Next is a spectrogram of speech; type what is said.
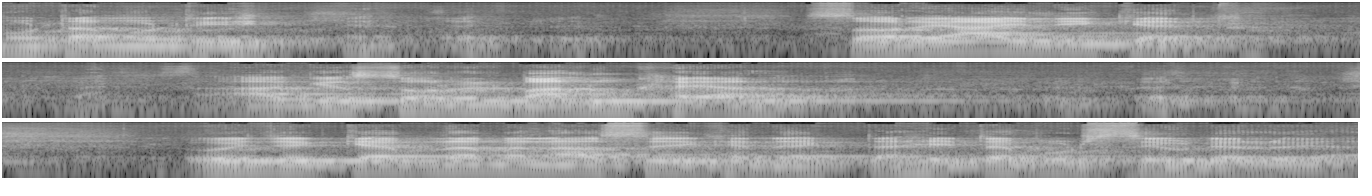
মোটামুটি। সরে আইলি কেন? আগে সরের বালু খায়ালো। ওই যে ক্যামেরাম্যান আছে এখানে একটা, হেটা পড়ছে ওটা লইয়া।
